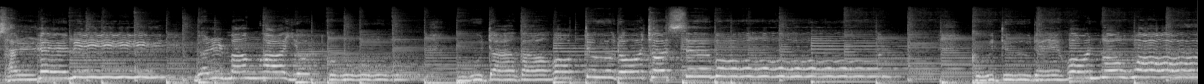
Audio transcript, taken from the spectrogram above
예루살렘이 멸망하였고 유다가 엎드러졌으면 그들의 언어와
